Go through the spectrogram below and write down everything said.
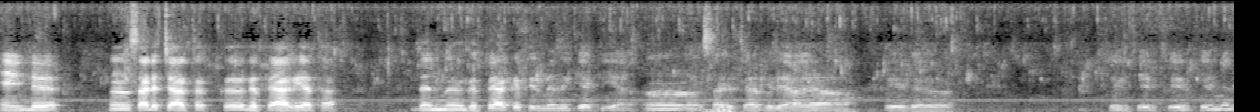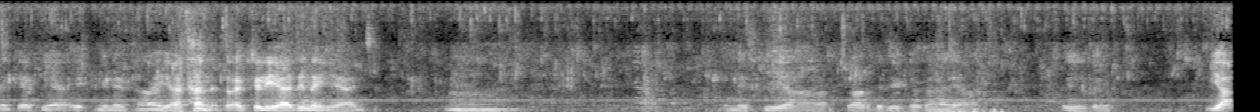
एंड साढ़े चार तक घर पे आ गया था। देन घर पे आके फिर मैंने क्या किया? साढ़े चार बजे आया फिर फिर फिर फिर फिर मैंने क्या किया? एक मिनट हाँ याद आने तो एक्चुअली याद ही नहीं है आज। हम्म, मैंने किया चार बजे घर आया फिर या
